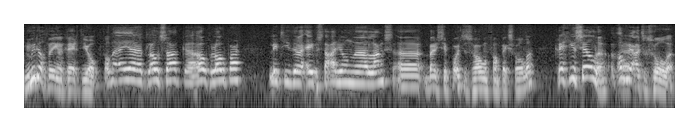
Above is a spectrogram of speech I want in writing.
Middelvinger kreeg hij op. Van hé, hey, uh, klootzak, overloper. Liep hij er even stadion langs bij de supporters home van Pek Zwolle. Kreeg hij hetzelfde, ook weer uitgescholden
